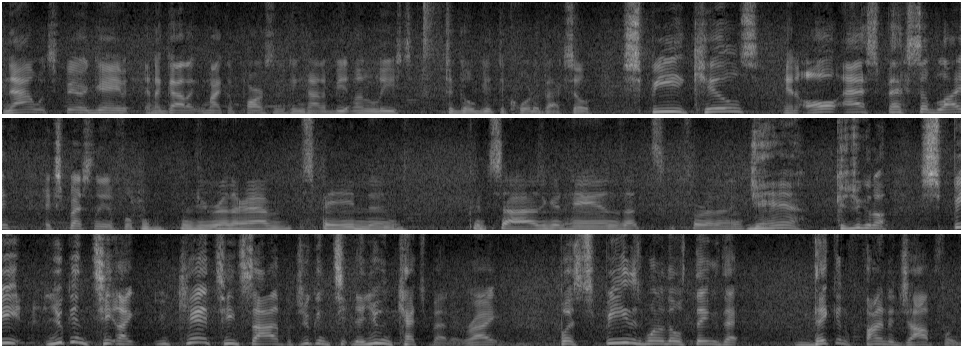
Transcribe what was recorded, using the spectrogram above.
now it's fair game, and a guy like Micah Parsons can kind of be unleashed to go get the quarterback. So speed kills in all aspects of life, especially in football. Would you rather have speed than good size, good hands, that sort of thing? Yeah, because you can uh, speed. You can teach like you can't teach size, but you can te- you can catch better, right? But speed is one of those things that they can find a job for you.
